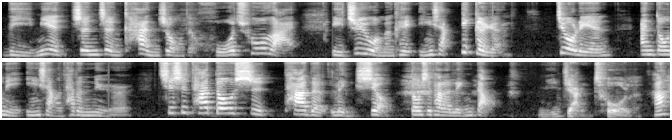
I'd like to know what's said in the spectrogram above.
里面真正看重的活出来，以至于我们可以影响一个人，就连安东尼影响了他的女儿，其实他都是他的领袖，都是他的领导。你讲错了。啊！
